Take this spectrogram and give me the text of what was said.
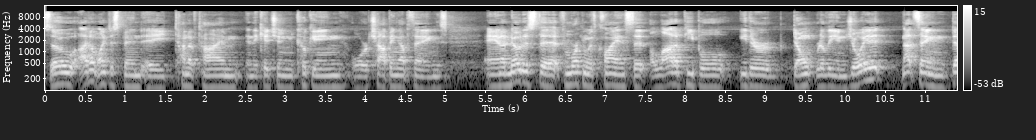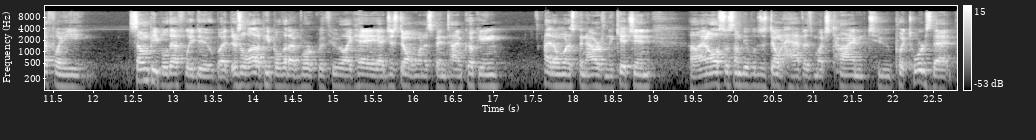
So I don't like to spend a ton of time in the kitchen cooking or chopping up things. And I've noticed that from working with clients that a lot of people either don't really enjoy it, not saying definitely, some people definitely do, but there's a lot of people that I've worked with who are like, hey, I just don't want to spend time cooking. I don't want to spend hours in the kitchen. Uh, and also some people just don't have as much time to put towards that.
